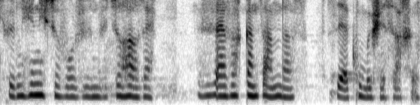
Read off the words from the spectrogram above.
Ich würde mich hier nicht so wohl fühlen wie zu Hause. Es ist einfach ganz anders. Sehr komische Sachen.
